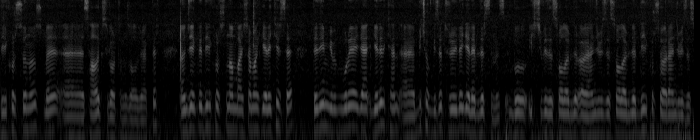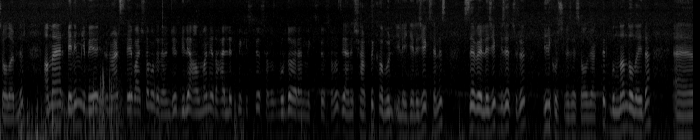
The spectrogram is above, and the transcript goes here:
dil kursunuz ve e, sağlık sigortanız olacaktır. Öncelikle dil kursundan başlamak gerekirse Dediğim gibi buraya gel- gelirken e, birçok vize türüyle gelebilirsiniz. Bu işçi vizesi olabilir, öğrenci vizesi olabilir, dil kursu öğrenci vizesi olabilir. Ama eğer benim gibi üniversiteye başlamadan önce dili Almanya'da halletmek istiyorsanız, burada öğrenmek istiyorsanız yani şartlı kabul ile gelecekseniz size verilecek vize türü dil kursu vizesi olacaktır. Bundan dolayı da e,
